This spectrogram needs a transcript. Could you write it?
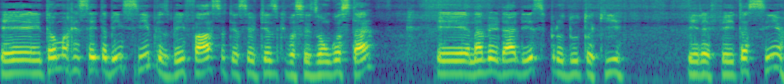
É, então uma receita bem simples, bem fácil, tenho certeza que vocês vão gostar. É, na verdade esse produto aqui, ele é feito assim, ó.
